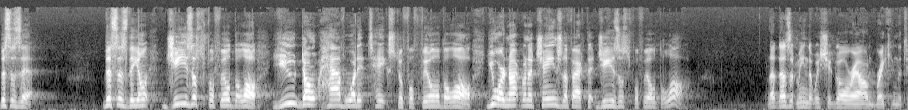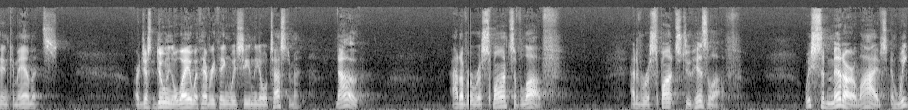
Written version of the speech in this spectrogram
This is it. This is the only, Jesus fulfilled the law. You don't have what it takes to fulfill the law. You are not going to change the fact that Jesus fulfilled the law. That doesn't mean that we should go around breaking the Ten Commandments or just doing away with everything we see in the Old Testament. No. Out of a response of love, out of a response to His love, we submit our lives, and we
